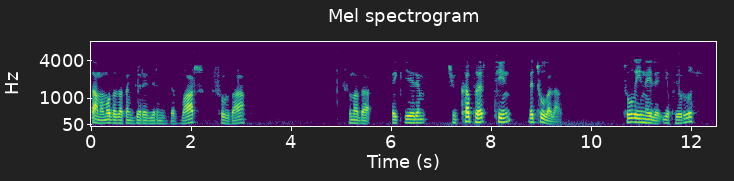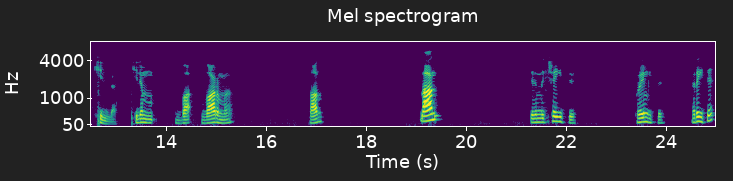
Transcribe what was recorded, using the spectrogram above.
Tamam o da zaten görevlerimizde var. Şurada. Şuna da ekleyelim. Çünkü copper, tin ve tuğla lazım. Tuğlayı neyle yapıyoruz? Kille. Kilim va- var mı? Lan. Lan. Elimdeki şey gitti. Frame gitti. Nereye gitti?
